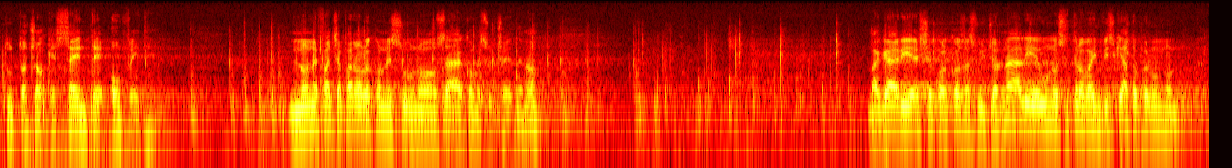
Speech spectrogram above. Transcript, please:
tutto ciò che sente o vede. Non ne faccia parola con nessuno, sa come succede, no? Magari esce qualcosa sui giornali e uno si trova invischiato per un non nulla.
